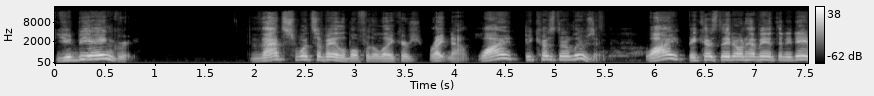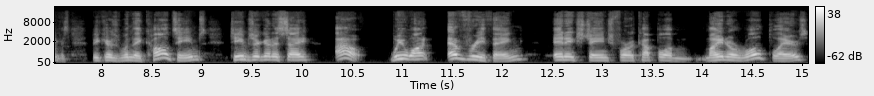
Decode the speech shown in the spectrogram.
you'd be angry. That's what's available for the Lakers right now. Why? Because they're losing. Why? Because they don't have Anthony Davis. Because when they call teams, teams are going to say, oh, we want everything in exchange for a couple of minor role players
